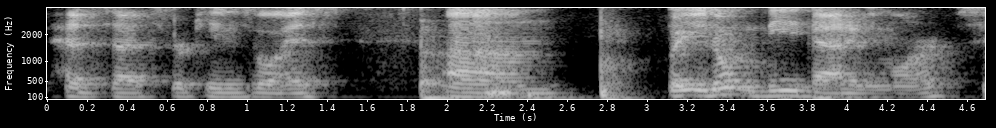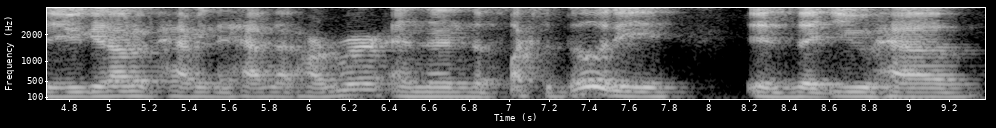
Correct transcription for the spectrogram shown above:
headsets for Teams Voice, um, but you don't need that anymore. So you get out of having to have that hardware, and then the flexibility is that you have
